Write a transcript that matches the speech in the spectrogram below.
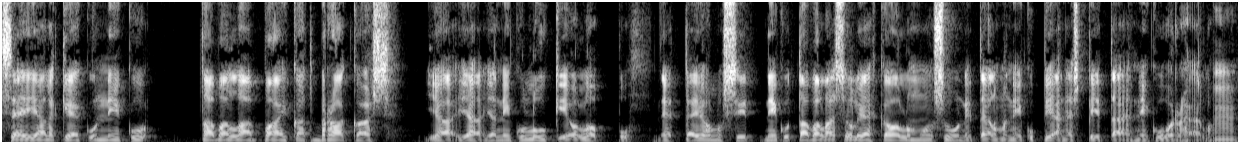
Sen jälkeen, kun niinku tavallaan paikat brakas ja, ja, ja niinku lukio loppu, että ei ollut sit, niinku, tavallaan se oli ehkä ollut mun suunnitelma niinku pienessä pitäen niinku urheilu. Mm.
